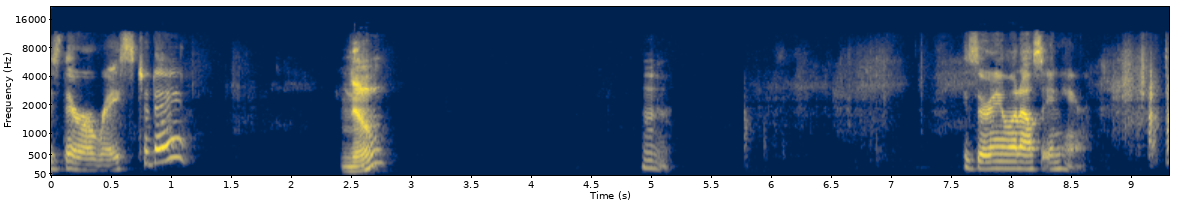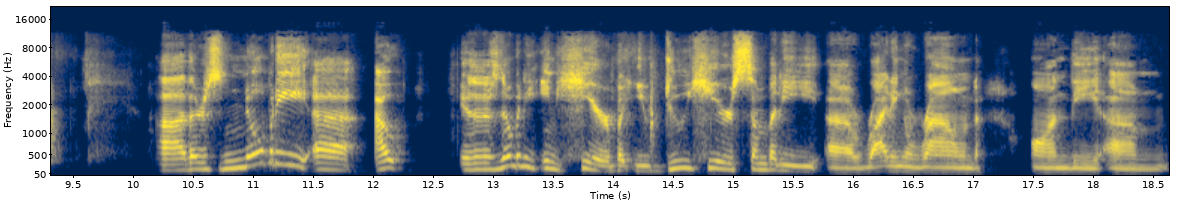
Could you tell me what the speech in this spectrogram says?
Is there a race today? No? Hmm. Is there anyone else in here? Uh, there's nobody uh, out. There's nobody in here, but you do hear somebody uh, riding around on the um,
